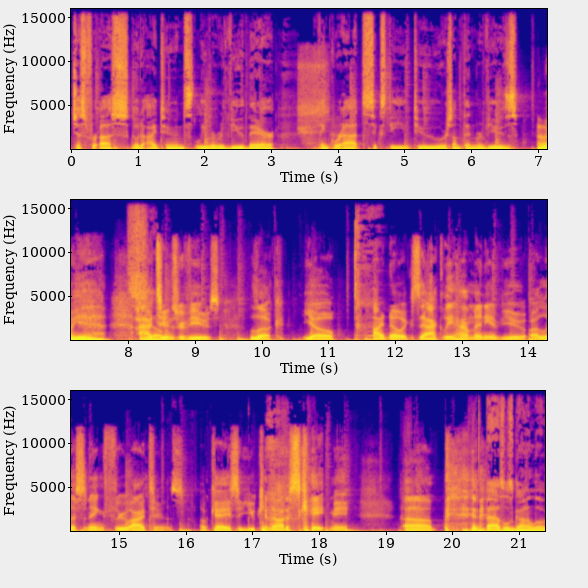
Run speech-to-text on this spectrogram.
just for us, go to iTunes, leave a review there. I think we're at sixty-two or something reviews. Oh yeah, iTunes reviews. Look, yo, I know exactly how many of you are listening through iTunes. Okay, so you cannot escape me. Think Basil's gone a little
